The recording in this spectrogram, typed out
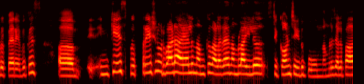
പ്രിപ്പയർ ചെയ്യും. ബിക്കോസ് ഇൻ കേസ് പ്രിപ്പറേഷൻ ഒരുപാട് ആയാലും നമുക്ക് വളരെ നമ്മൾ അതിൽ സ്റ്റിക്ക് ഓൺ ചെയ്ത് പോവും. നമ്മൾ ചിലപ്പോൾ ആ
